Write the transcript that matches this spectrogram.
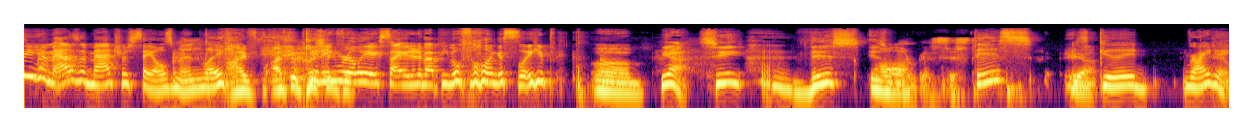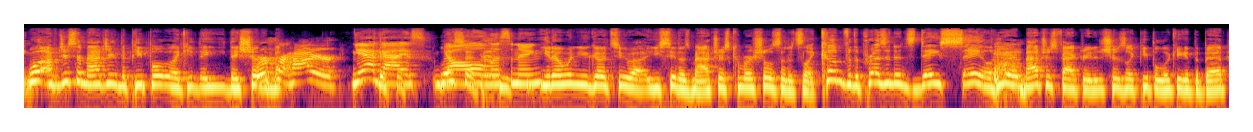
I want to see him as a mattress salesman, like I've I've been pushing. getting for- really excited about people falling asleep. um. Yeah. See, this is resist. This is Yeah. good writing. well. I'm just imagining the people like they they show We're the for hire. yeah, guys, Listen, y'all listening? You know when you go to uh, you see those mattress commercials and it's like come for the President's Day sale here at Mattress Factory and it shows like people looking at the bed.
